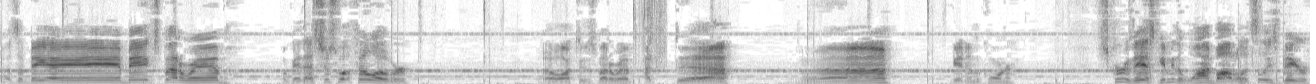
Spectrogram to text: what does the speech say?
That's a big, big spider web. Okay, that's just what fell over. I walked through the spider web. I, uh, uh, getting in the corner. Screw this. Give me the wine bottle. It's at least bigger.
